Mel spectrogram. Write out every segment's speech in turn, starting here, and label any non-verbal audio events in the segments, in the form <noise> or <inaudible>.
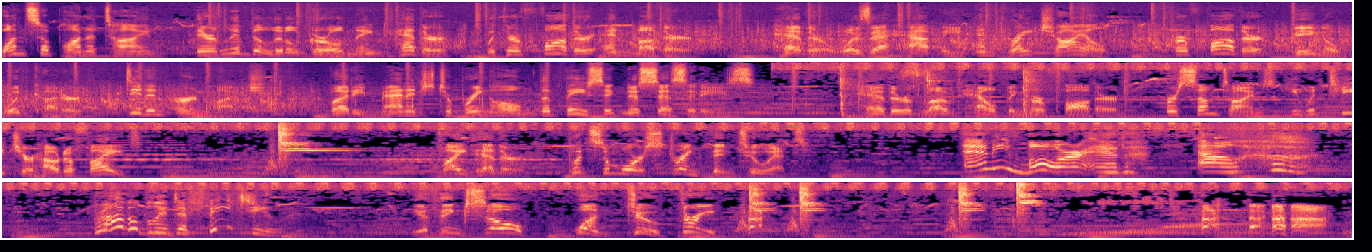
Once upon a time, there lived a little girl named Heather with her father and mother. Heather was a happy and bright child. Her father, being a woodcutter, didn't earn much, but he managed to bring home the basic necessities. Heather loved helping her father, for sometimes he would teach her how to fight. Fight, Heather! Put some more strength into it! Any more and I'll <sighs> probably defeat you. You think so? One, two, three! <laughs> Ha! <laughs>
